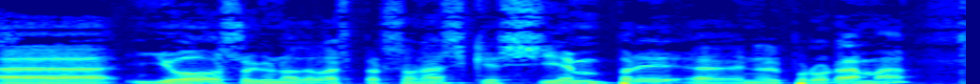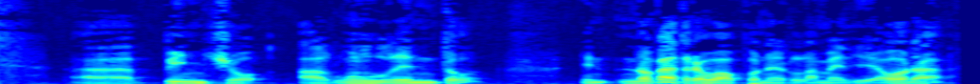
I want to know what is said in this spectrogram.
Ah, yo soy una de las personas que siempre eh, en el programa ah, pincho algún lento. No me atrevo a poner la media hora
